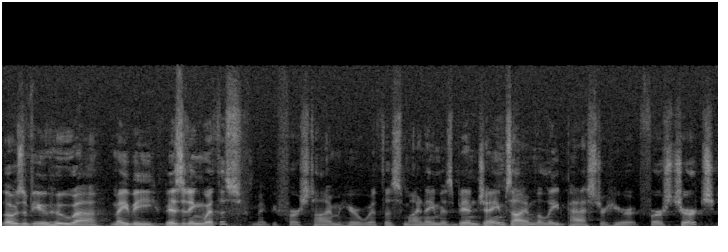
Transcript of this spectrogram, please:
Those of you who uh, may be visiting with us, maybe first time here with us, my name is Ben James. I am the lead pastor here at First Church.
